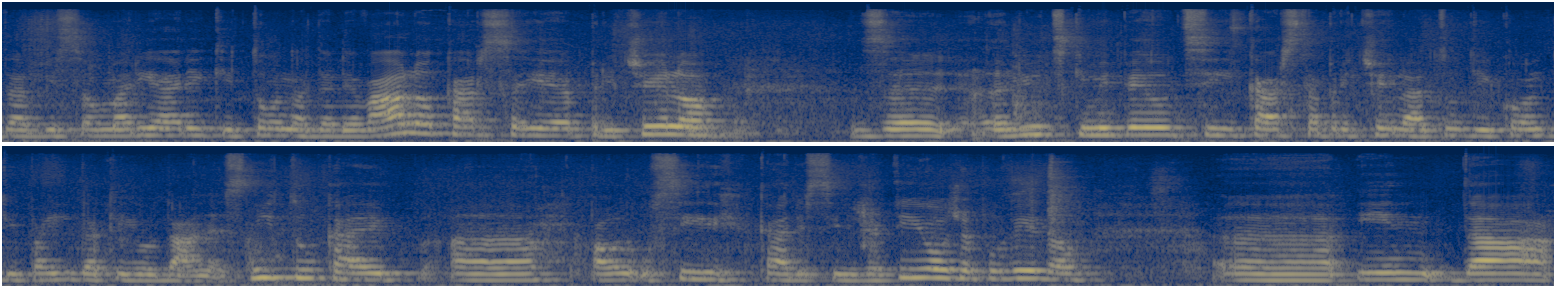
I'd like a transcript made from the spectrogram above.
da bi se v Marija Reki to nadaljevalo, kar se je pričelo z ljudskimi pevci, kar sta pričela tudi Konti pa Ida, ki jo danes ni tukaj, pa vsi, kar si že ti Jože povedal. Uh, in da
